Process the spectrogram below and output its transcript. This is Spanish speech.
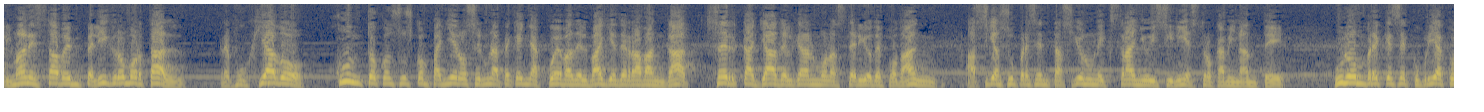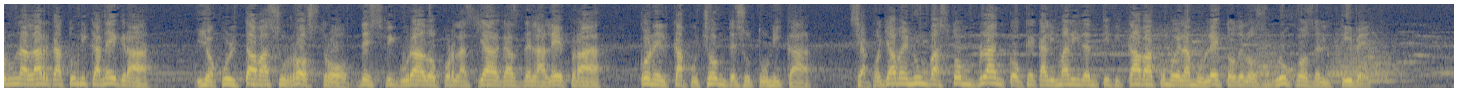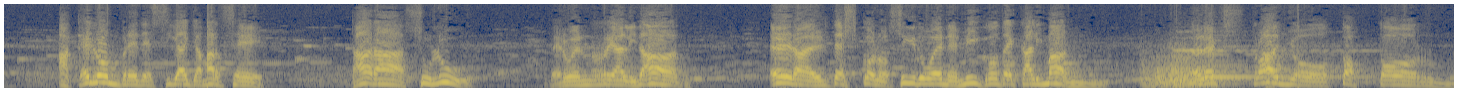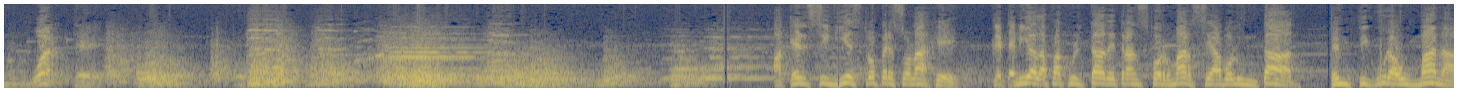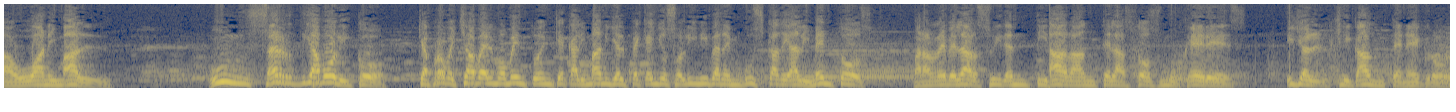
Calimán estaba en peligro mortal, refugiado junto con sus compañeros en una pequeña cueva del valle de Rabangat, cerca ya del gran monasterio de Podán, hacía su presentación un extraño y siniestro caminante, un hombre que se cubría con una larga túnica negra y ocultaba su rostro, desfigurado por las llagas de la lepra, con el capuchón de su túnica. Se apoyaba en un bastón blanco que Calimán identificaba como el amuleto de los brujos del Tíbet. Aquel hombre decía llamarse Tara Zulu, pero en realidad era el desconocido enemigo de Calimán, el extraño Doctor Muerte. Aquel siniestro personaje que tenía la facultad de transformarse a voluntad en figura humana o animal un ser diabólico que aprovechaba el momento en que Calimán y el pequeño Solín iban en busca de alimentos para revelar su identidad ante las dos mujeres y el gigante negro.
